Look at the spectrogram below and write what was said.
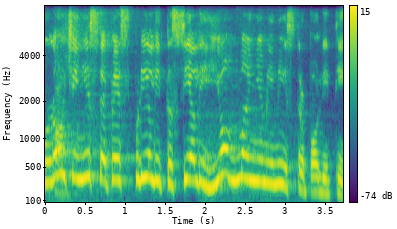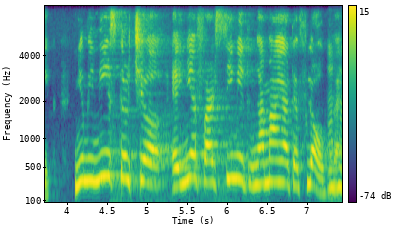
Uroj që njëzet e pesë prilli të sjelli jo më një ministër politik, një ministër që e njeh arsimit nga majat e flokëve,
